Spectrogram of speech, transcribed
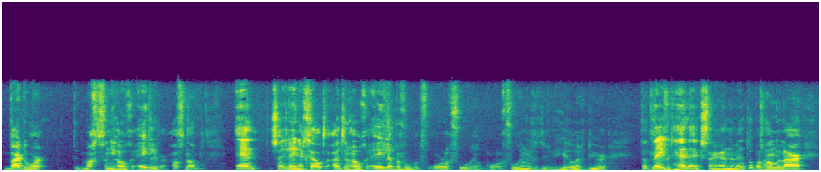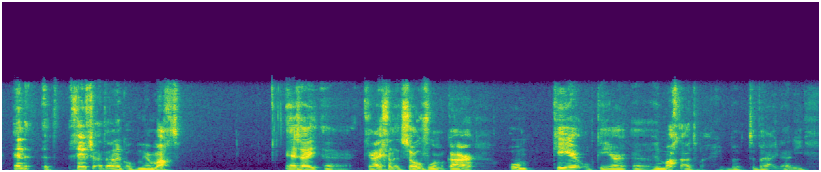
waardoor de macht van die hoge edelen weer afnam. En zij lenen geld uit een hoge edelen, bijvoorbeeld voor oorlogvoering. Oorlogvoering is natuurlijk heel erg duur. Dat levert hen extra rendement op als handelaar en het geeft ze uiteindelijk ook meer macht. En zij uh, krijgen het zo voor elkaar om keer op keer uh, hun macht uit te breiden. Die Eh,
